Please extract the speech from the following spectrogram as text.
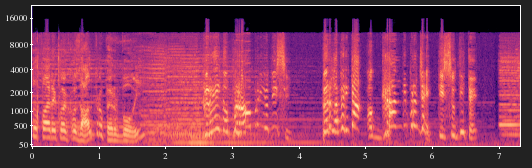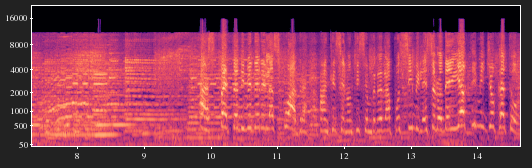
Posso fare qualcos'altro per voi? Credo proprio di sì. Per la verità ho grandi progetti su di te. Aspetta di vedere la squadra, anche se non ti sembrerà possibile, sono degli ottimi giocatori.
